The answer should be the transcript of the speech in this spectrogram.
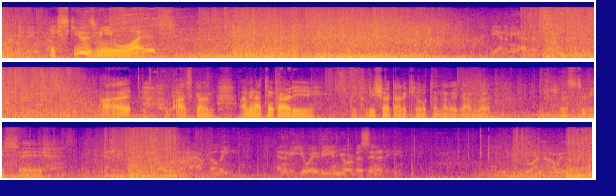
Target incoming. Excuse me, what? The enemy has a. Alright, last gun. I mean, I think I already. I'm pretty sure I got a kill with another gun, but just to be safe. You no longer have the lead. Enemy UAV in your vicinity. You are now in the lead.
